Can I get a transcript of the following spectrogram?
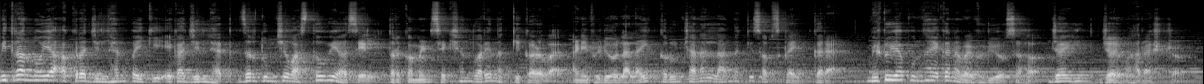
मित्रांनो या अकरा जिल्ह्यांपैकी एका जिल्ह्यात जर तुमचे वास्तव्य असेल तर कमेंट सेक्शनद्वारे नक्की कळवा आणि व्हिडिओला लाईक करून चॅनलला नक्की सबस्क्राईब करा. भेटूया पुन्हा एका नव्या व्हिडिओसह जय हिंद जय महाराष्ट्र.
